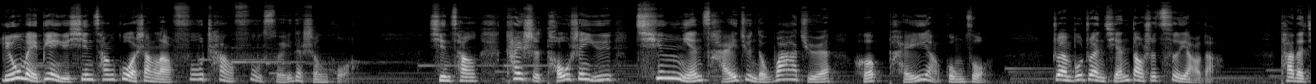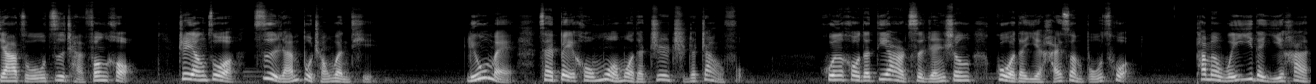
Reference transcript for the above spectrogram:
刘美便与新仓过上了夫唱妇随的生活。新仓开始投身于青年才俊的挖掘和培养工作，赚不赚钱倒是次要的。他的家族资产丰厚，这样做自然不成问题。刘美在背后默默地支持着丈夫，婚后的第二次人生过得也还算不错。他们唯一的遗憾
